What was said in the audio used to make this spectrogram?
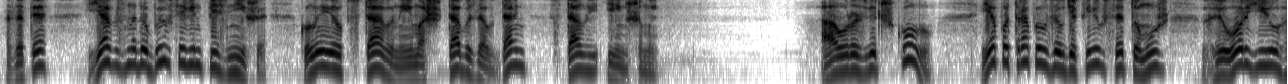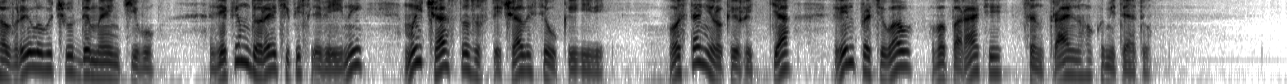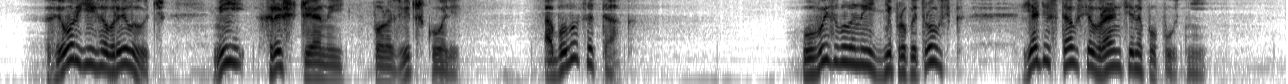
Зате, як знадобився він пізніше, коли і обставини, і масштаби завдань стали іншими. А у розвідшколу я потрапив завдяки все тому ж Георгію Гавриловичу Дементьєву, з яким, до речі, після війни ми часто зустрічалися у Києві. В останні роки життя він працював в апараті Центрального комітету. Георгій Гаврилович мій хрещений по розвідшколі. А було це так. У визволений Дніпропетровськ Я дістався вранці на попутній.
